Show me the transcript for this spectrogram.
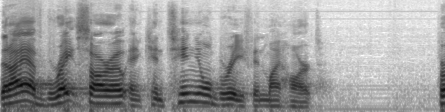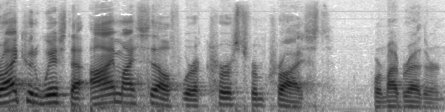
that I have great sorrow and continual grief in my heart. For I could wish that I myself were accursed from Christ for my brethren,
